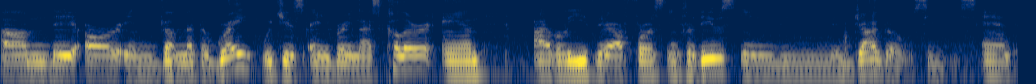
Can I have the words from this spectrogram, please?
Um, they are in gunmetal gray, which is a very nice color. And I believe they are first introduced in the Ninjago series. And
